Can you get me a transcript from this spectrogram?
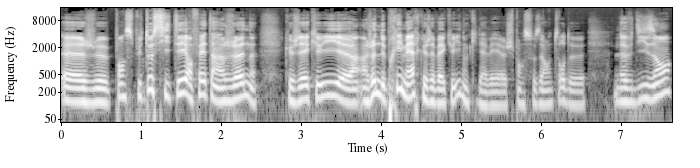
euh, je pense plutôt citer en fait un jeune que j'ai accueilli, euh, un jeune de primaire que j'avais accueilli, donc il avait, je pense, aux alentours de 9-10 ans,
